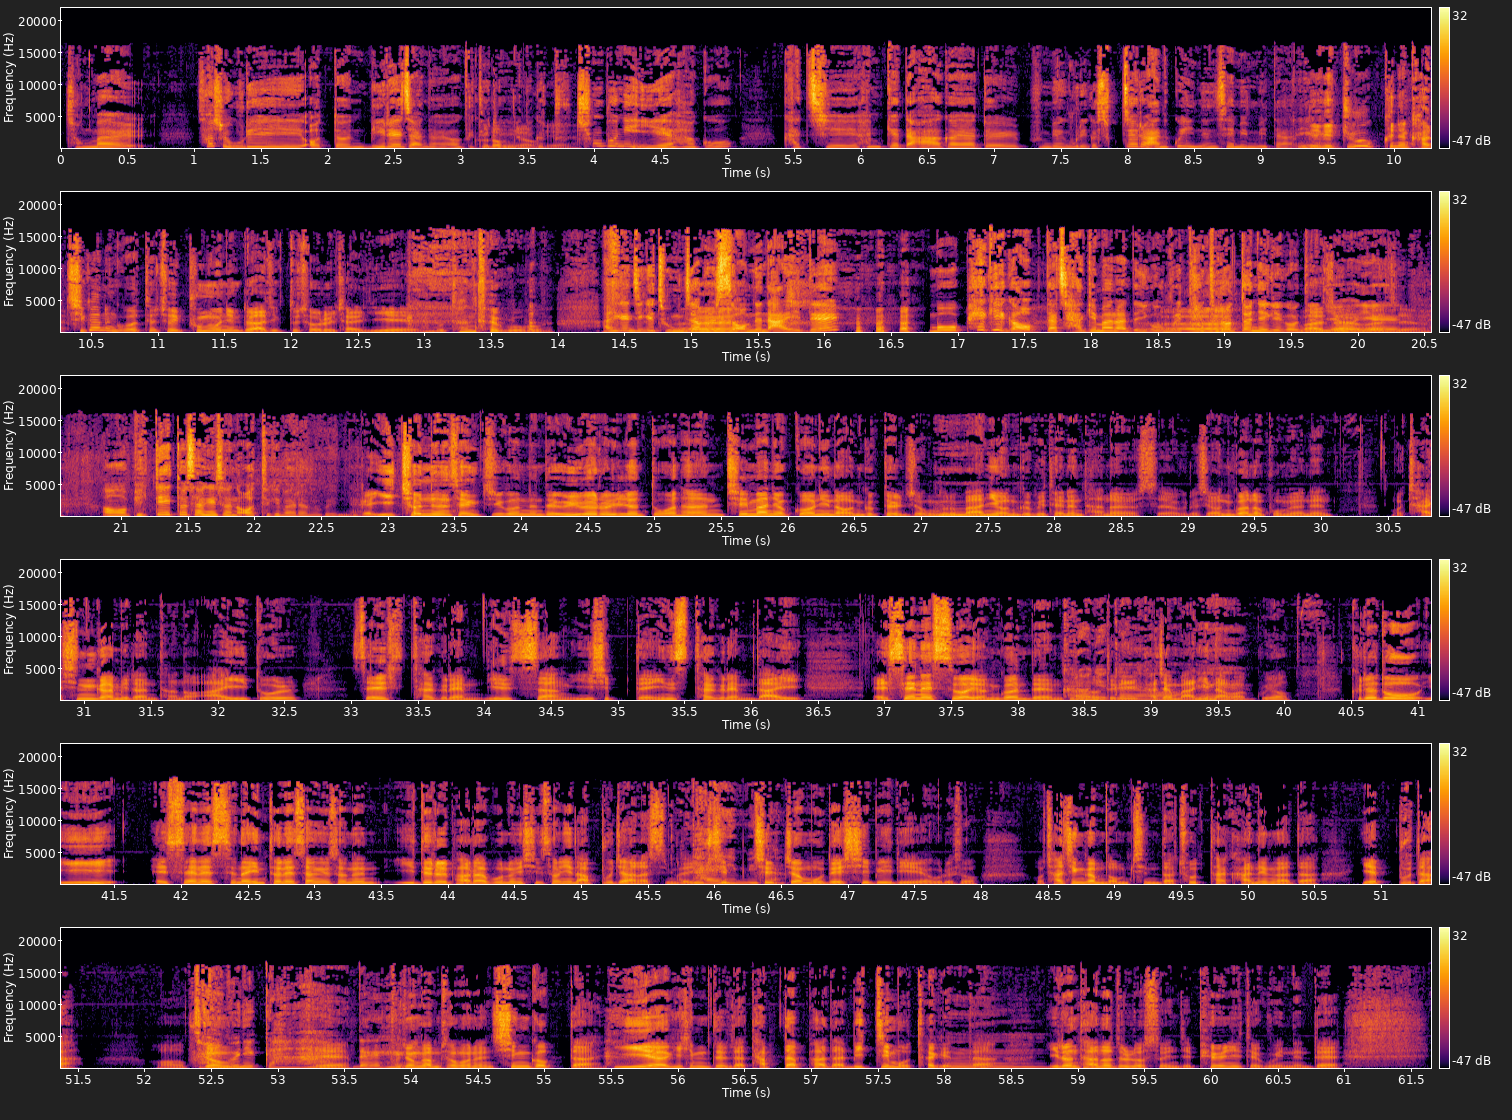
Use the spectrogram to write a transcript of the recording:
정말 사실 우리 어떤 미래잖아요. 그들이. 그럼요, 그 예. 충분히 이해하고 같이 함께 나아가야 될 분명히 우리가 숙제를 안고 있는 셈입니다. 예. 이게 쭉 그냥 같이 가는 것 같아요. 저희 부모님도 아직도 저를 잘 이해 못한다고. 아니 그러니까 이게 종잡을 네. 수 없는 아이들, 뭐 패기가 없다, 자기만 한다. 이거 우리 다 들었던 얘기거든요. 아, 맞아요, 예. 맞아요. 어, 빅데이터 상에서는 어떻게 바라보고 있나요? 그러니까 2000년생 찍었는데 의외로 1년 동안 한 7만여 건이나 언급될 정도로 음. 많이 언급이 되는 단어였어요. 그래서 연관어 보면은 뭐 자신감이란 단어, 아이돌, 셀스타그램, 일상, 20대, 인스타그램, 나이, SNS와 연관된 단어들이 그러니까요. 가장 많이 예. 나왔고요. 그래도 이 SNS나 인터넷상에서는 이들을 바라보는 시선이 나쁘지 않았습니다. 아, 다행입니다. 67.5 대 11이에요. 그래서 어, 자신감 넘친다, 좋다, 가능하다, 예쁘다. 어, 부정 젊으니까. 예, 네. 부정 감성어는 싱겁다, 이해하기 힘들다, 답답하다, 믿지 못하겠다. 음. 이런 단어들로서 이제 표현이 되고 있는데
